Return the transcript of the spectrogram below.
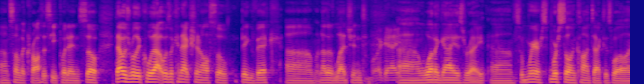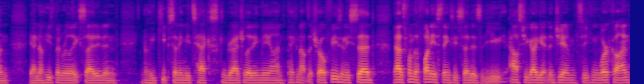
um, some of the crosses he put in. So that was really cool. That was a connection. Also, Big Vic, um, another legend. What a guy. Um, what a guy is right. Um, so we're, we're still in contact as well. And yeah, no, he's been really excited. And you know, he keeps sending me texts congratulating me on picking up the trophies. And he said, that's one of the funniest things he said is, that you, Alistair, you got to get in the gym so you can work on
